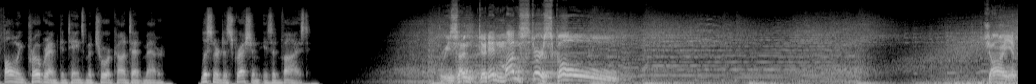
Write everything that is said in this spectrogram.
following program contains mature content matter. Listener discretion is advised. Presented in Monster Skull! Giant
